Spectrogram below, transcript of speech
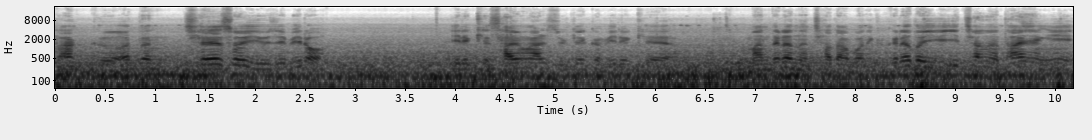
딱 그 어떤 최소의 유지비로 이렇게 사용할 수 있게끔 이렇게 만들었는 차다 보니까 그래도 이, 이 차는 다행히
